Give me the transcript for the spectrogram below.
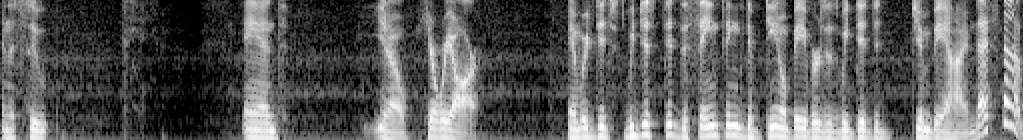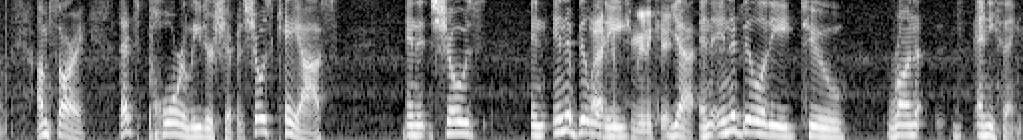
in a suit, and you know here we are, and we did we just did the same thing to Dino Babers as we did to Jim Boeheim. That's not. I'm sorry. That's poor leadership. It shows chaos, and it shows an inability. Communication. Yeah, an inability to run anything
